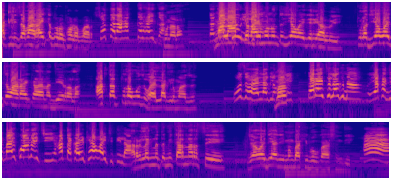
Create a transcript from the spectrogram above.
आकलीचा भाग आहे का तुला थोडाफार? स्वतःला हक्क आहे का? कुणाला? का मला ठेवली अक्कल आहे? म्हणून तर जेवाय घरी आलोय. तुला जेवायचं वाढाय कळा ना देराला. आता तुला ओझ व्हायला लागलं माझं. ओझं व्हायला लागलं मग? म्हणजे? करायचं लग्न. एखादी बायको आणायची हाताखाली ठेवायची तिला. अरे लग्न तर मी करणारच आहे. जेवाय दे आधी मग बाकी बघू काय असेल ती? हा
